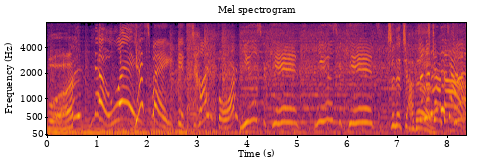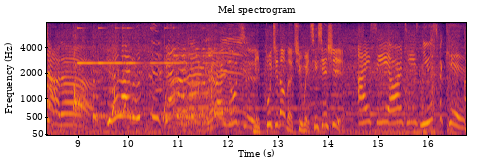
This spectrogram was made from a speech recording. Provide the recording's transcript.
What? No way! Yes way! It's time for News for kids, news for kids。真的假的？真的假的？真的假的？原来如此，原来如此。原来如此！你不知道的趣味新鲜事。 ICRT's News for Kids。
